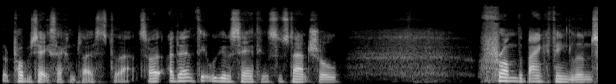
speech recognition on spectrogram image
but probably take second place to that. So I don't think we're going to see anything substantial from the Bank of England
